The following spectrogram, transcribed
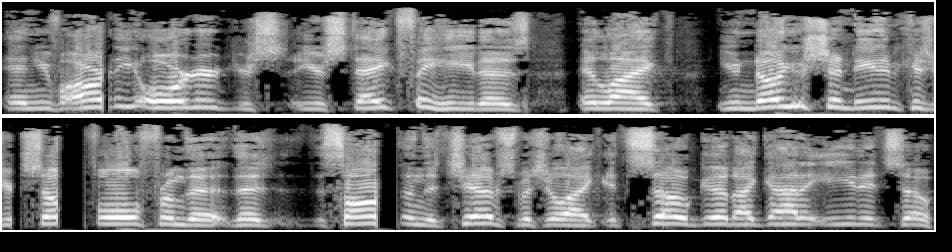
and you've already ordered your, your steak fajitas, and like, you know you shouldn't eat it because you're so full from the, the, salt and the chips, but you're like, it's so good, I got to eat it. So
